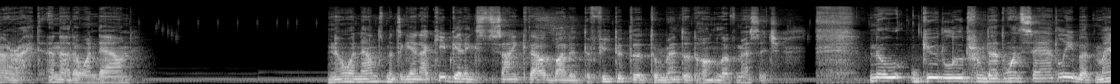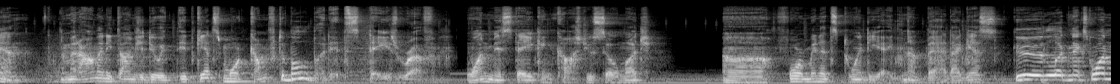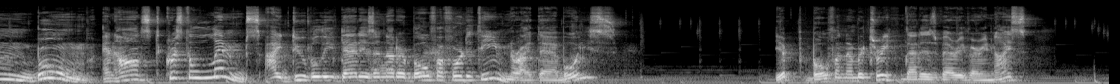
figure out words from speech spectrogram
Alright, another one down. No announcements again. I keep getting psyched out by the defeated the tormented Hunllef message. No good loot from that one sadly, but man, no matter how many times you do it, it gets more comfortable, but it stays rough. One mistake can cost you so much. Uh, 4 minutes 28, not bad I guess. Good luck next one, boom! Enhanced Crystal Limbs! I do believe that is another BOFA for the team right there, boys. Yep, both on number 3, that is very very nice.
